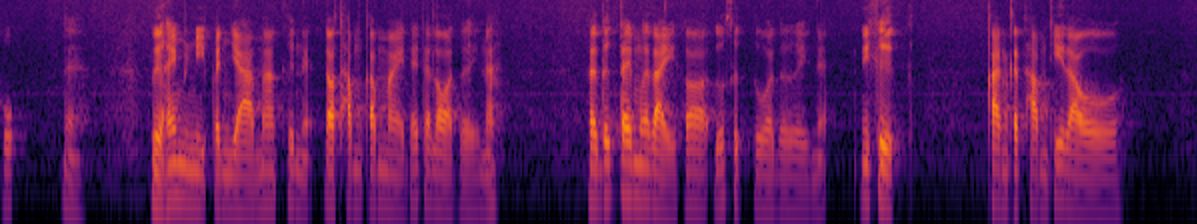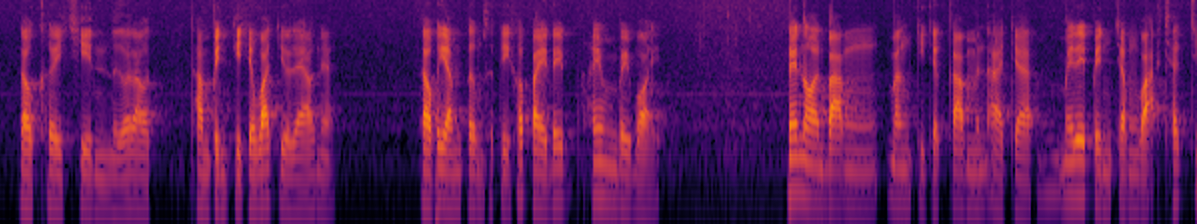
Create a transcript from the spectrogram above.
ทุกข์นะหรือให้มันมีปัญญามากขึ้นเนี่ย เราทำกรรมใหม่ได้ตลอดเลยนะระลึกได้เมื่อไหร่ก็รู้สึกตัวเลยเนี่ย นี่คือการกระทำที่เราเราเคยชินหรือเราทำเป็นกิจวัตรอยู่แล้วเนี่ย เราพยายามเติมสติเข้าไปได้ให้มันบ่อยๆ แน่นอนบางบางกิจกรรมมันอาจจะไม่ได้เป็นจังหวะชัดเจ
